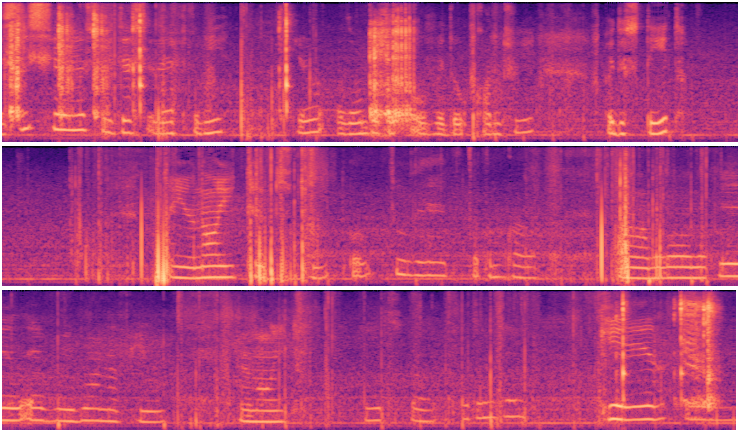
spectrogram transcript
Is he serious? She just left me here alone to take over the country or the state? The United States of Juliet Tatamka. I'm gonna kill every one of you. States of Juliet. Kill every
